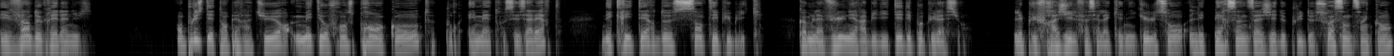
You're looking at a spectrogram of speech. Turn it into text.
et 20 degrés la nuit. En plus des températures, Météo France prend en compte, pour émettre ces alertes, des critères de santé publique, comme la vulnérabilité des populations. Les plus fragiles face à la canicule sont les personnes âgées de plus de 65 ans,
